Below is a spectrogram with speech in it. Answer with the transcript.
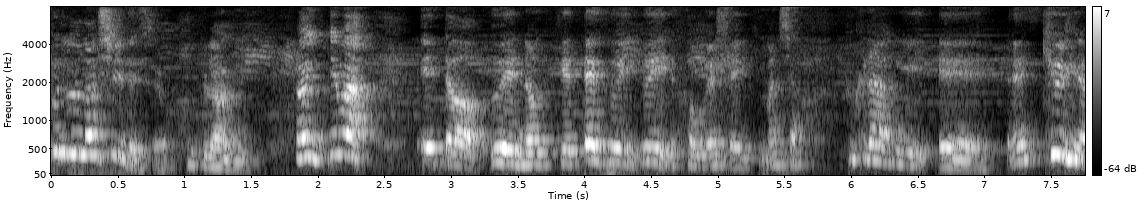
プルらしいですよふくらはぎ。はいではえっ、と上乗っけてぐいぐいほぐしていきましょう。ふくらはぎえー、えきゅうりの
